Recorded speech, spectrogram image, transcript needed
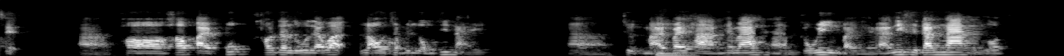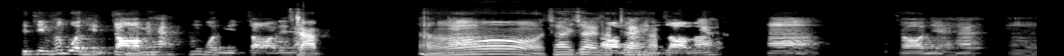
เสร็จอ่าพอเข้าไปปุ๊บเขาจะรู้แล้วว่าเราจะไปลงที่ไหนอ่าจุดหมายอืมปลายทางใช่ไหมอ่ามันก็วิ่งไปเนี่ยนะนี่คือด้านหน้าของรถที่จริงข้างบนเห็นจอไหมฮะข้างบนมีจอด้วยนะครับอ๋อใช่ใช่ครับเห็นจอไหมใช่คเห็รับนจอไหมอ่า จอเนี่ยฮะเออ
